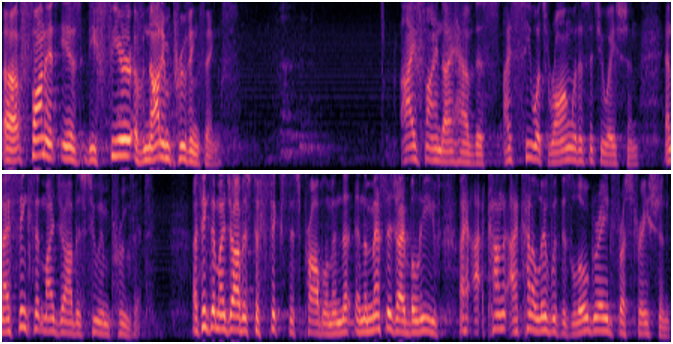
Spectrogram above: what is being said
Uh, FONIT is the fear of not improving things. I find I have this, I see what's wrong with a situation, and I think that my job is to improve it. I think that my job is to fix this problem. And the, and the message I believe, I, I kind of live with this low grade frustration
